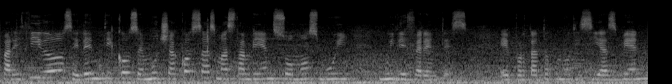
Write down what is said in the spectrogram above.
parecidos, idénticos en muchas cosas, más también somos muy, muy diferentes. Eh, por tanto, como decías bien,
